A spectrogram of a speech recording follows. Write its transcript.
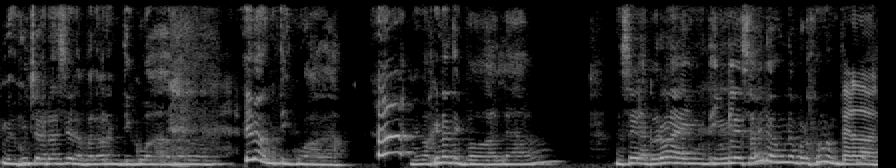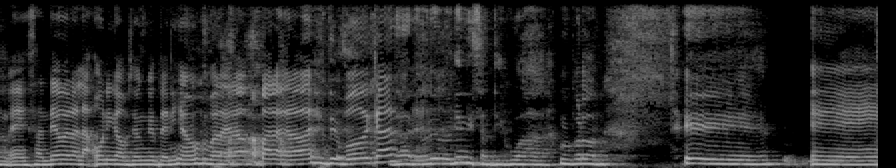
Me da mucha gracia la palabra anticuada, perdón. Era anticuada. Me imagino tipo a la. No sé, la corona in- inglesa. Era una persona. Perdón, eh, Santiago era la única opción que teníamos para, gra- para grabar este podcast. Boludo, ¿quién dice anticuada? No, perdón. Eh, Eh,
